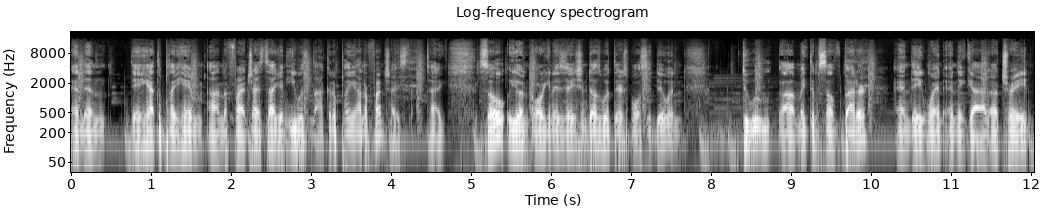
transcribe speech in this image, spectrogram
and then they had to play him on the franchise tag, and he was not going to play on a franchise tag. So your organization does what they're supposed to do and do uh, make themselves better and they went and they got a trade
